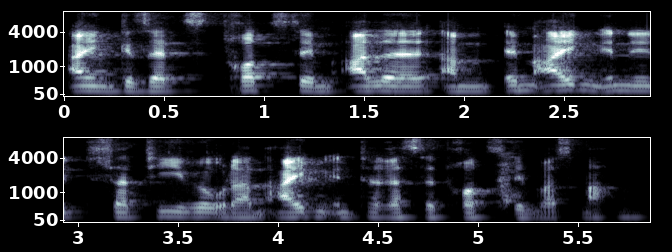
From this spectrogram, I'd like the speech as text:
ein Gesetz trotzdem alle am, im Eigeninitiative oder im Eigeninteresse trotzdem was machen?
